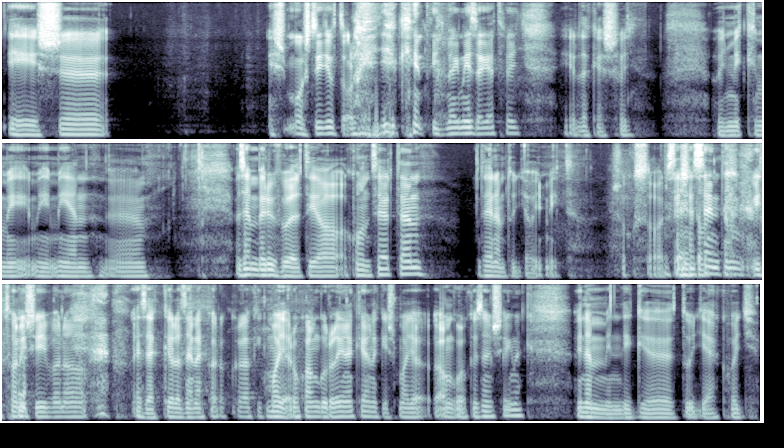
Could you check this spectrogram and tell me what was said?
És és most így utólag egyébként így megnézegetve, hogy érdekes, hogy, hogy mik, mi, mi, milyen... Ö, az ember üvölti a, a koncerten, de nem tudja, hogy mit. Sokszor. Szerintem... És szerintem itthon is így van a, ezekkel a zenekarokkal, akik magyarok angolul énekelnek, és magyar, angol közönségnek, hogy nem mindig uh, tudják, hogy,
